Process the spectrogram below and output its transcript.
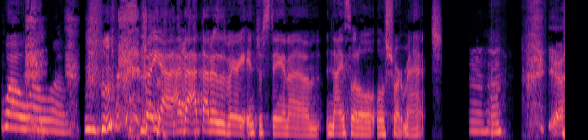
whoa, whoa, whoa. so yeah, I, I, thought it was a very interesting, um, nice little, little short match. Mm-hmm. Yeah,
